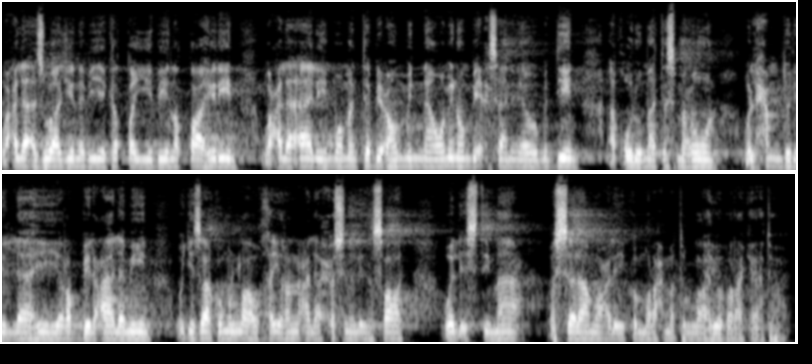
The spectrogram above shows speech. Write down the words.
وعلى أزواج نبيك الطيبين الطاهرين وعلى آلهم ومن تبعهم منا ومنهم بإحسان يوم الدين. أقول ما تسمعون والحمد لله رب العالمين. وجزاكم الله خيرا على حسن الإنصات والاستماع. والسلام عليكم ورحمة الله وبركاته.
